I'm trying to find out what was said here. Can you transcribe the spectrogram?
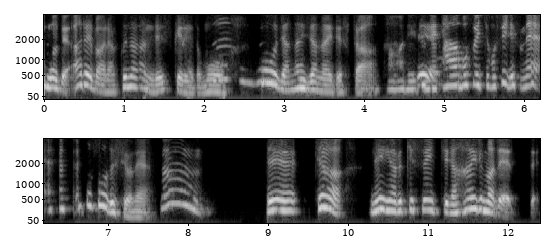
うのであれば楽なんですけれども、そうじゃないじゃないですか。そうですねで。ターボスイッチ欲しいですね。本当そうですよね。うん。で、じゃあ、ね、やる気スイッチが入るまでって、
